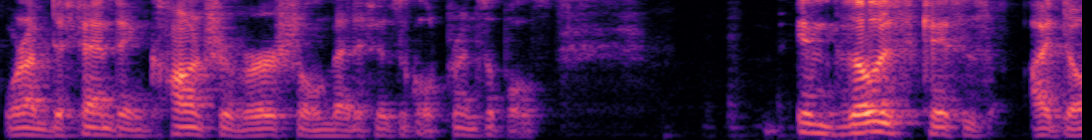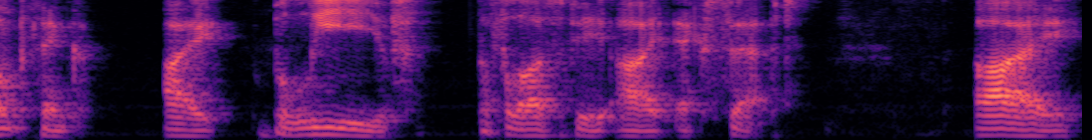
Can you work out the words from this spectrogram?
where I'm defending controversial metaphysical principles, in those cases, I don't think I believe the philosophy I accept. I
